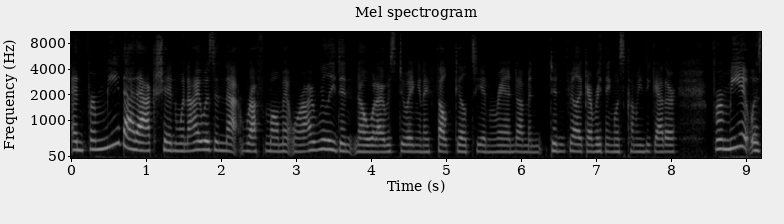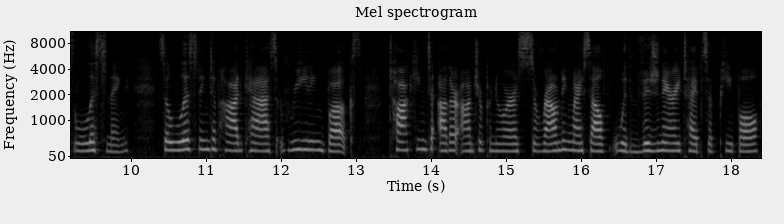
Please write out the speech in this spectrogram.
And for me, that action, when I was in that rough moment where I really didn't know what I was doing and I felt guilty and random and didn't feel like everything was coming together, for me, it was listening. So, listening to podcasts, reading books, talking to other entrepreneurs, surrounding myself with visionary types of people,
